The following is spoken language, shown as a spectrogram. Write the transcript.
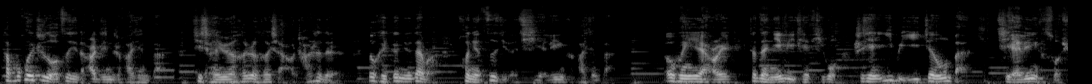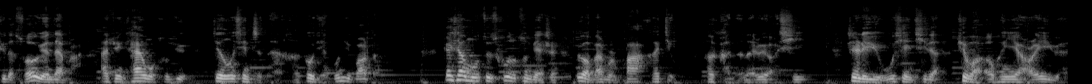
它不会制作自己的二进制发行版，其成员和任何想要尝试的人都可以根据代码创建自己的企业 Linux 发行版。OpenELA 将在年底前提供实现一比一兼容版企业 Linux 所需的所有源代码、安全开幕数据、兼容性指南和构建工具包等。该项目最初的重点是 r a l 版本八和九和可能的 r a l 七，致力于无限期的确保 OpenELA 源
